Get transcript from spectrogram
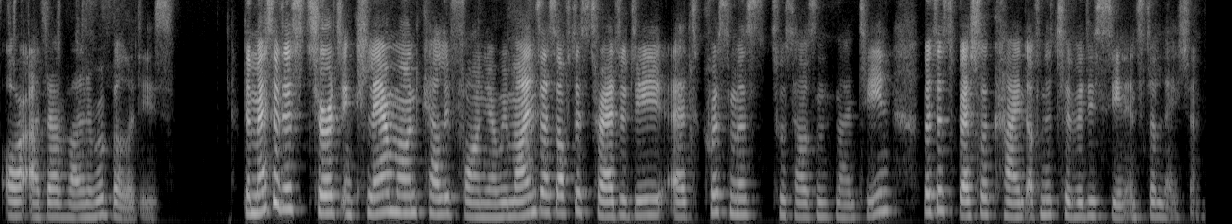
or other vulnerabilities. The Methodist Church in Claremont, California reminds us of this tragedy at Christmas 2019 with a special kind of nativity scene installation.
